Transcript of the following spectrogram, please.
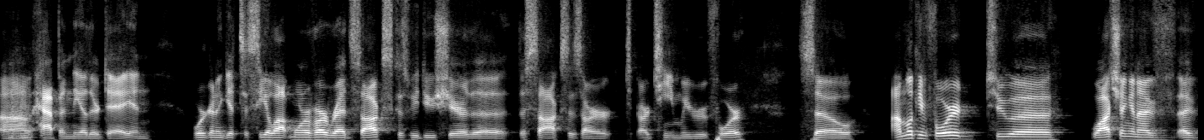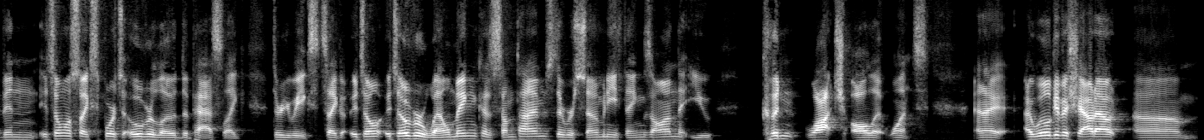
uh, Mhm. happened the other day, and we're going to get to see a lot more of our Red Sox because we do share the the Sox as our our team we root for. So I'm looking forward to uh, watching, and I've I've been. It's almost like sports overload the past like three weeks. It's like it's it's overwhelming because sometimes there were so many things on that you couldn't watch all at once. And I I will give a shout out. Um,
